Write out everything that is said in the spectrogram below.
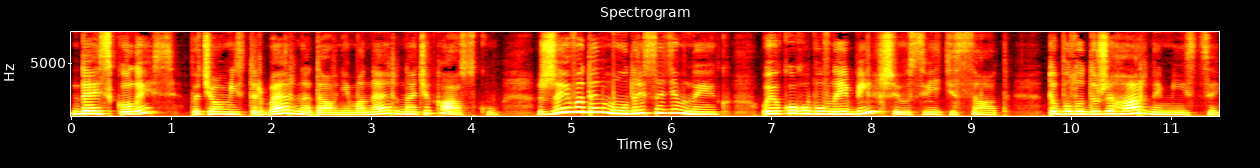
Десь колись, почав містер Бер на давній манер, наче казку, жив один мудрий садівник, у якого був найбільший у світі сад. То було дуже гарне місце,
